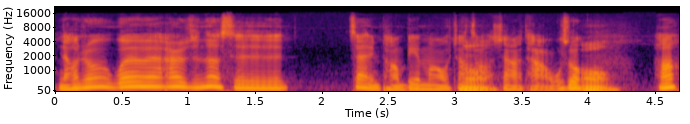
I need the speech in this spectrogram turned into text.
然后就喂喂，儿子，那谁在你旁边吗？我想找一下他。我说，哦，啊，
